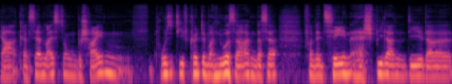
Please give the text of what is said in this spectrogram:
ja, Grand Slam-Leistungen bescheiden. Positiv könnte man nur sagen, dass er von den zehn äh, Spielern, die da,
